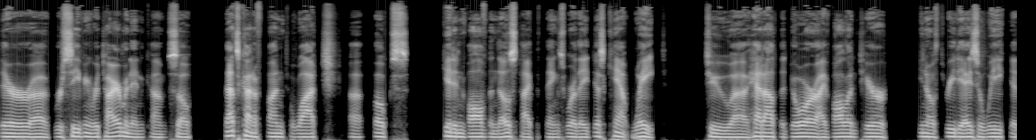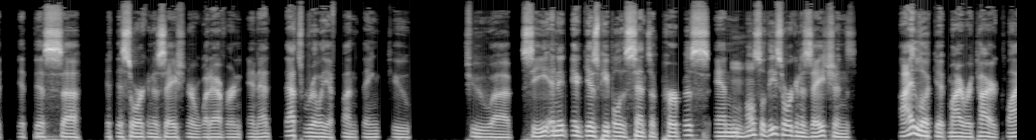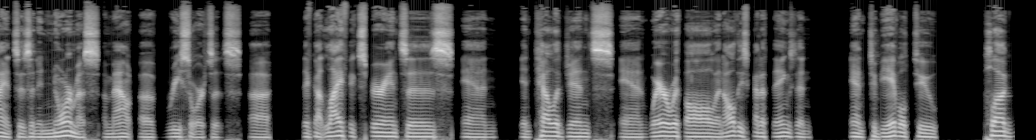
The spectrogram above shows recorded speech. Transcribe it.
they're uh, receiving retirement income. So that's kind of fun to watch uh, folks get involved in those type of things where they just can't wait to uh, head out the door. I volunteer you know three days a week at, at this uh, at this organization or whatever and, and that that's really a fun thing to to uh, see and it, it gives people a sense of purpose and mm-hmm. also these organizations i look at my retired clients as an enormous amount of resources uh, they've got life experiences and intelligence and wherewithal and all these kind of things and and to be able to plug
